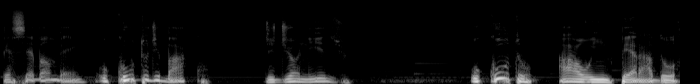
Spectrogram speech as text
Percebam bem, o culto de Baco, de Dionísio, o culto ao imperador.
